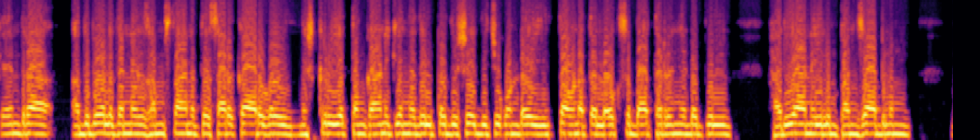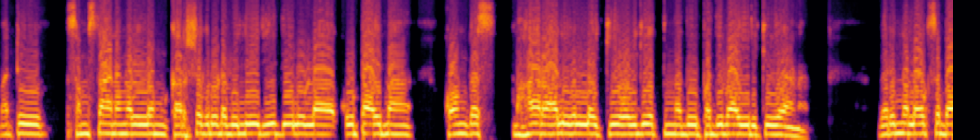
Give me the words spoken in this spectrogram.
കേന്ദ്ര അതുപോലെ തന്നെ സംസ്ഥാനത്തെ സർക്കാരുകൾ നിഷ്ക്രിയത്വം കാണിക്കുന്നതിൽ പ്രതിഷേധിച്ചുകൊണ്ട് ഇത്തവണത്തെ ലോക്സഭാ തെരഞ്ഞെടുപ്പിൽ ഹരിയാനയിലും പഞ്ചാബിലും മറ്റു സംസ്ഥാനങ്ങളിലും കർഷകരുടെ വലിയ രീതിയിലുള്ള കൂട്ടായ്മ കോൺഗ്രസ് മഹാറാലികളിലേക്ക് ഒഴുകിയെത്തുന്നത് പതിവായിരിക്കുകയാണ്. വരുന്ന ലോക്സഭാ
